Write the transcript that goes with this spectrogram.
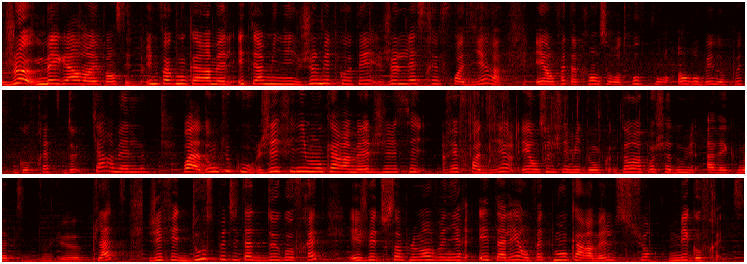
je m'égare dans mes pensées. Une fois que mon caramel est terminé, je le mets de côté, je le laisse refroidir et en fait après on se retrouve pour enrober nos petites gaufrettes de caramel. Voilà donc du coup j'ai fini mon caramel, j'ai laissé refroidir et ensuite je l'ai mis donc dans ma poche à douille avec ma petite douille euh, plate. J'ai fait 12 petites tas de gaufrettes et je vais tout simplement venir étaler en fait mon caramel sur mes gaufrettes.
